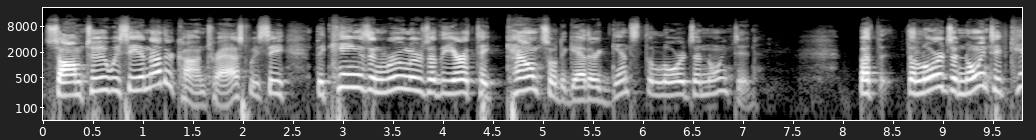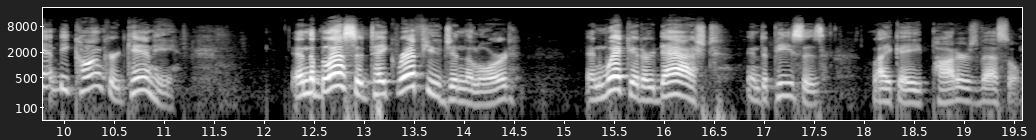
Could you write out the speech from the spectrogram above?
Psalm 2, we see another contrast. We see the kings and rulers of the earth take counsel together against the Lord's anointed. But the Lord's anointed can't be conquered, can he? And the blessed take refuge in the Lord, and wicked are dashed into pieces like a potter's vessel.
